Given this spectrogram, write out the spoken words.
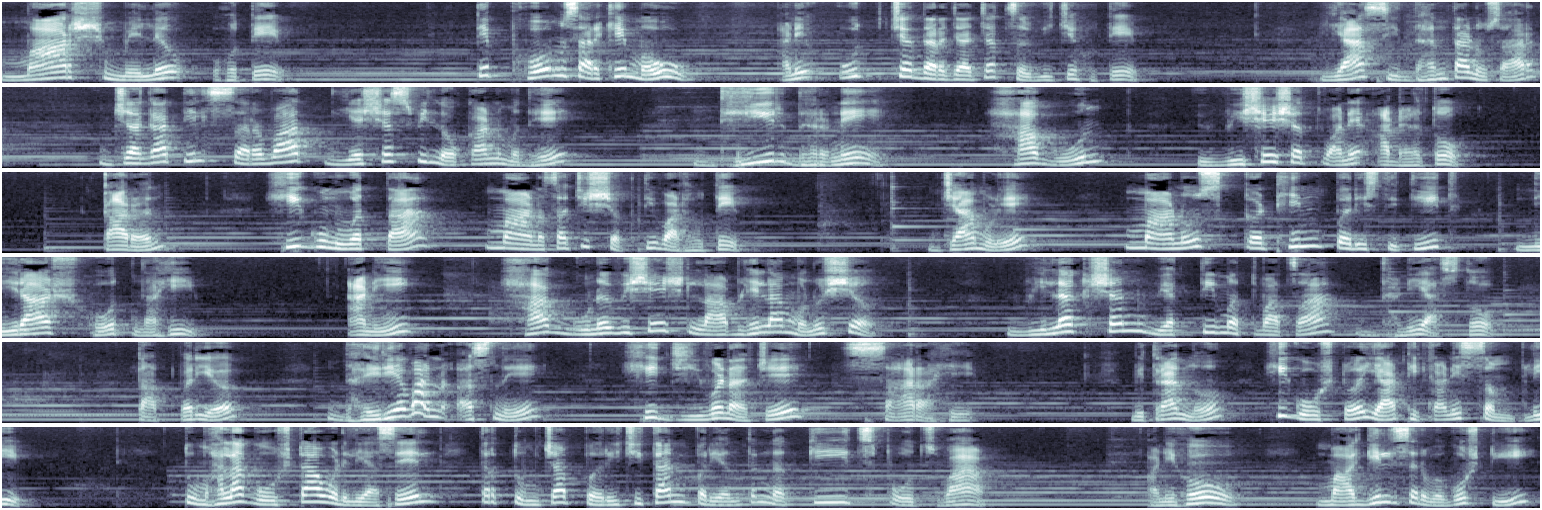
मार्श मेलो होते. ते फोमसारखे मऊ आणि उच्च दर्जाच्या चवीचे होते. या सिद्धांतानुसार जगातील सर्वात यशस्वी लोकांमध्ये धीर धरणे हा गुण विशेषत्वाने आढळतो. कारण ही गुणवत्ता माणसाची शक्ती वाढवते. ज्यामुळे माणूस कठीण परिस्थितीत निराश होत नाही. आणि हा गुणविशेष लाभलेला मनुष्य विलक्षण व्यक्तिमत्वाचा धनी असतो. तात्पर्य धैर्यवान असणे हे जीवनाचे सार आहे. मित्रांनो ही गोष्ट या ठिकाणी संपली. तुम्हाला गोष्ट आवडली असेल तर तुमच्या परिचितांपर्यंत नक्कीच पोचवा. आणि हो मागील सर्व गोष्टी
